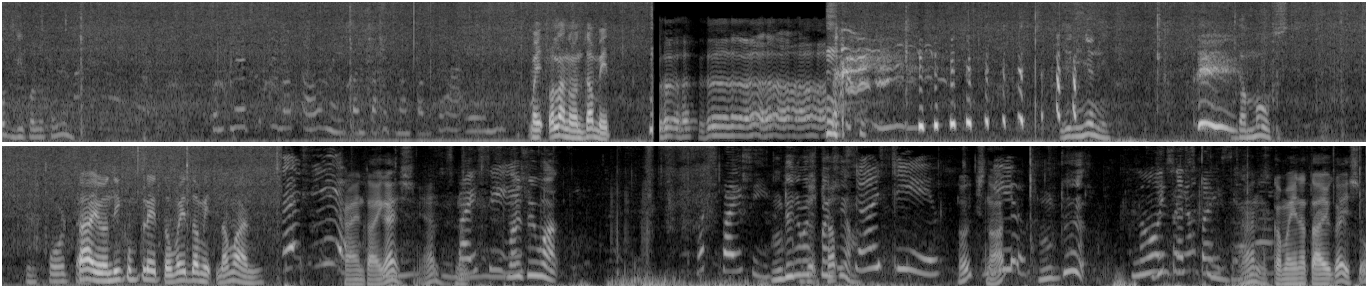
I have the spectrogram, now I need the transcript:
Oh, di pa luto yan. Kompleto sila tao. May pantakot ng pagkain. May, wala naman damit. Yun yun eh. The most important. Tayo, hindi kumpleto. May damit naman. Kain tayo guys. Yan. Spicy. Spicy what? What's spicy? Hindi naman spicy yan. Thirsty. No, it's not. Hindi. No, it's not spicy. Yan, kamay na tayo guys. Oh.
